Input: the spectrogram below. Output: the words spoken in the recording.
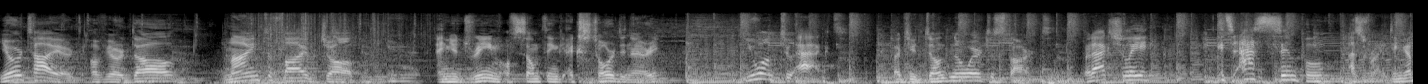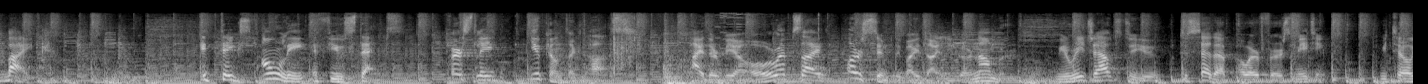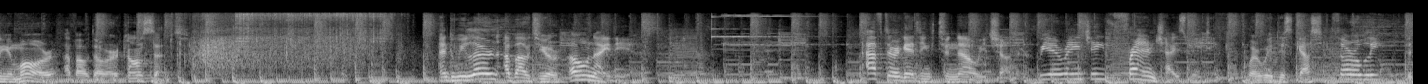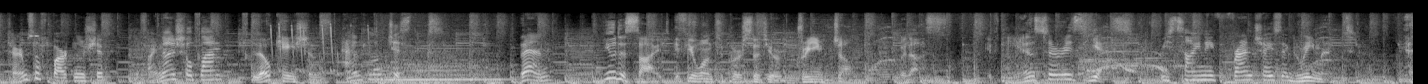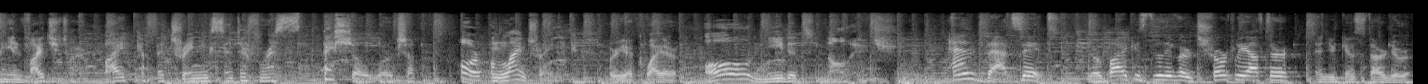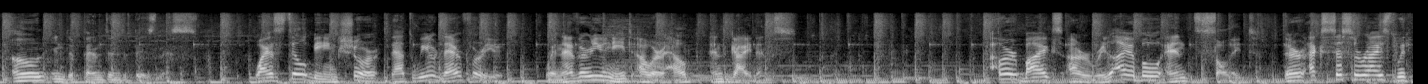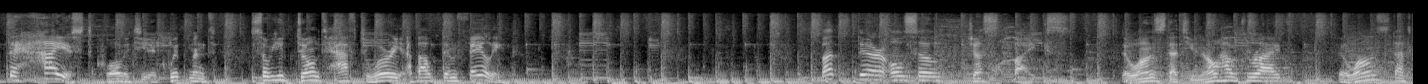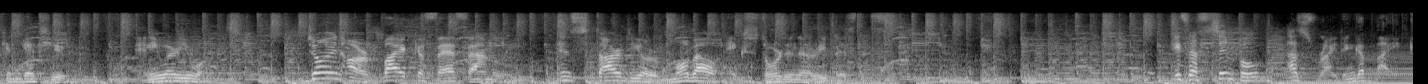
You're tired of your dull 9 to 5 job and you dream of something extraordinary. You want to act, but you don't know where to start. But actually, it's as simple as riding a bike. It takes only a few steps. Firstly, you contact us, either via our website or simply by dialing our number. We reach out to you to set up our first meeting. We tell you more about our concept. And we learn about your own ideas. After getting to know each other, we arrange a franchise meeting where we discuss thoroughly the terms of partnership, the financial plan, locations, and logistics. Then, you decide if you want to pursue your dream job with us. If the answer is yes, we sign a franchise agreement and invite you to our Bike Cafe Training Center for a special workshop or online training where you acquire all needed knowledge. And that's it. Your bike is delivered shortly after and you can start your own independent business. While still being sure that we're there for you whenever you need our help and guidance. Our bikes are reliable and solid. They're accessorized with the highest quality equipment, so you don't have to worry about them failing. But they're also just bikes. The ones that you know how to ride, the ones that can get you anywhere you want. Join our Bike Cafe family and start your mobile extraordinary business. It's as simple as riding a bike.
